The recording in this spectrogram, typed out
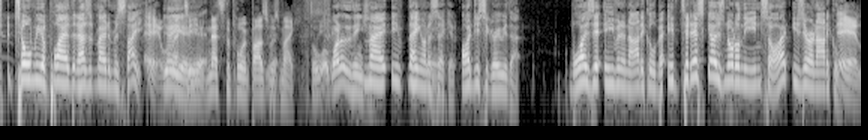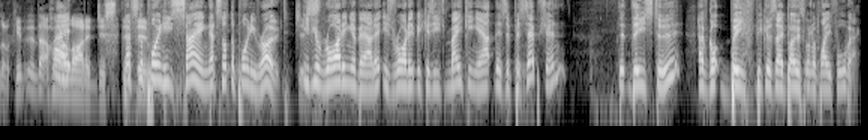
tell me a player that hasn't made a mistake. yeah, well, Yeah, that's yeah, it, yeah. and that's the point Buzz was making. But one of the things, Mate, if, hang on a second. I disagree with that. Why is there even an article about if Tedesco's not on the inside? Is there an article? Yeah, look, it, that highlighted just the, That's the, point he's saying. That's not the point he wrote. Just- if you're writing about it, he's writing it because he's making out there's a perception that these two have got beef because they both want to play fullback.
